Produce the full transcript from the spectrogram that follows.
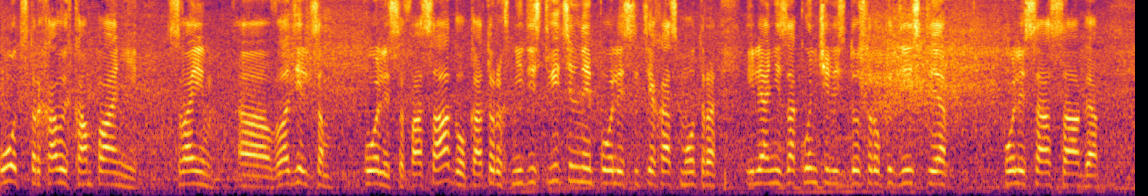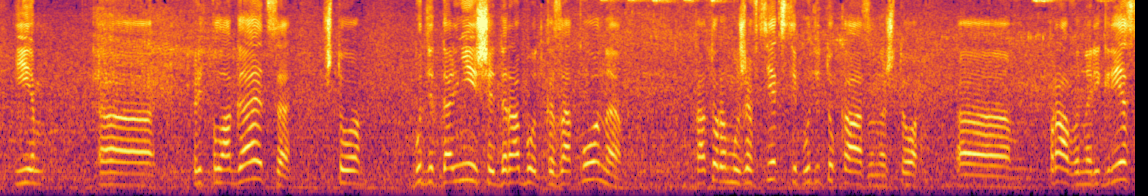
от страховых компаний своим э, владельцам полисов ОСАГО, у которых недействительные полисы техосмотра или они закончились до срока действия полиса ОСАГО. И э, предполагается, что будет дальнейшая доработка закона, в котором уже в тексте будет указано, что э, право на регресс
